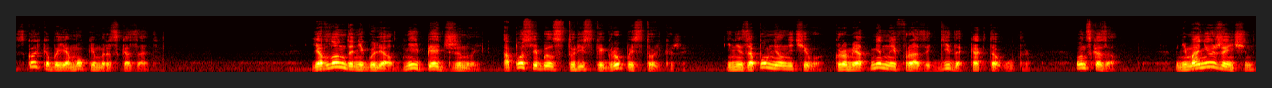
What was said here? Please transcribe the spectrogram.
Сколько бы я мог им рассказать? Я в Лондоне гулял дней пять с женой, а после был с туристской группой столько же. И не запомнил ничего, кроме отменной фразы гида как-то утром. Он сказал, «Вниманию женщин!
